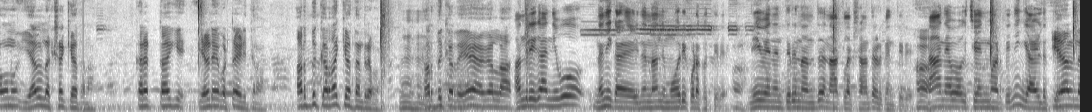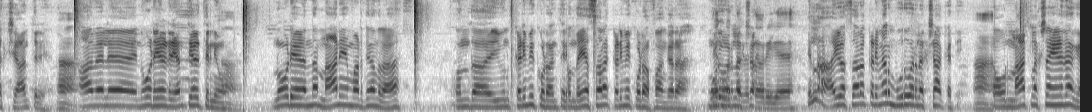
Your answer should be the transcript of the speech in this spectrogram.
ಅವನು ಎರಡು ಲಕ್ಷ ಕೇಳ್ತಾನ. ಕರೆಕ್ಟಾಗಿ ಎರಡೇ ಬಟ್ಟೆ ಹಿಡಿತಾನ. ಅರ್ಧಕ್ಕೆ ಅರ್ಧ ಕೇಳ್ತಾನೆ ರೀ ಅವ್. ಅರ್ಧಕ್ಕೆ ಅರ್ಧ ಏ ಆಗಲ್ಲ. ಅಂದ್ರೆ ಈಗ ನೀವು ನನಗೆ ಇದನ್ನ ನಿಮ್ಮ ಓರಿ ಕೊಡಕತ್ತೀರಿ ನೀವೇನಂತೀರಿ ನಂದು ನಾಲ್ಕು ಲಕ್ಷ ಅಂತ ಹಿಡ್ಕೊಂತೀರಿ ನಾನು ಯಾವಾಗ ಚೇಂಜ್ ಮಾಡ್ತೀನಿ ಹಿಂಗೆ ಎರಡು ಎರಡು ಲಕ್ಷ ಅಂತೀರಿ. ಆಮೇಲೆ ನೋಡಿ ಹೇಳ್ರಿ ಅಂತ ಹೇಳ್ತೀರಿ ನೀವು. ನೋಡಿ ಹೇಳಂದ್ರೆ ನಾನೇನು ಮಾಡ್ತೀನಿ ಅಂದ್ರೆ ಒಂದು ಇವ್ನು ಕಡಿಮೆ ಕೊಡು ಅಂತ ಒಂದು ಐವತ್ತು ಸಾವಿರ ಕಡಿಮೆ ಕೊಡಪ್ಪ ಹಂಗಾರ. ಮೂರುವರೆ ಲಕ್ಷ. ಅವರಿಗೆ? ಇಲ್ಲ ಐವತ್ತು ಸಾವಿರ ಕಡಿಮೆ ಅಂದ್ರೆ ಮೂರುವರೆ ಲಕ್ಷ ಆಕತಿ. ಅವ್ರ ನಾಲ್ಕು ಲಕ್ಷ ಹೇಳಿದಾಗ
